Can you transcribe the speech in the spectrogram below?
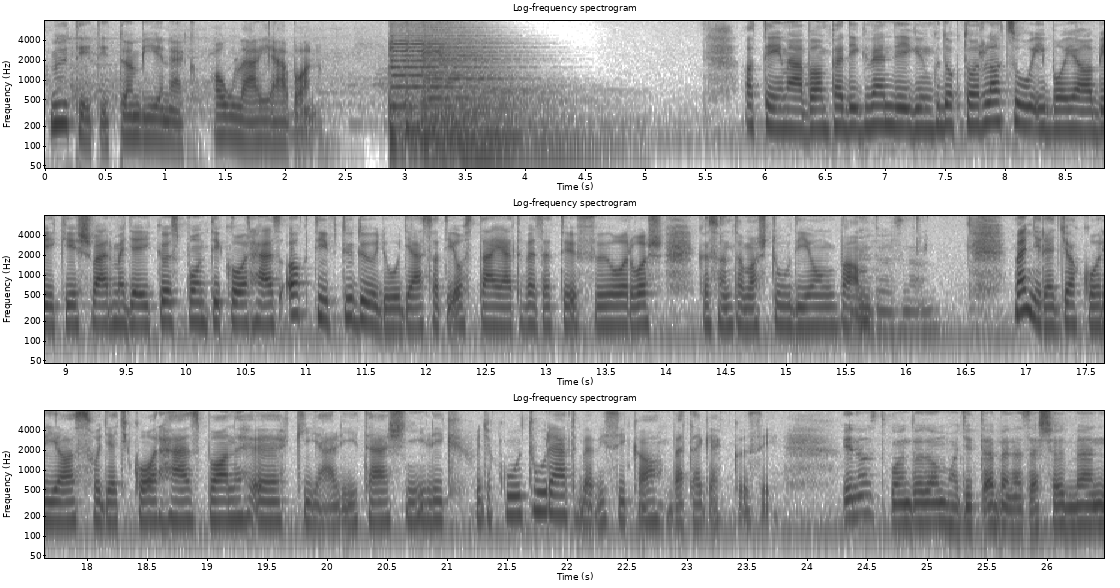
műtéti tömbjének aulájában. A témában pedig vendégünk dr. Lacó Ibolya, a Békésvár megyei központi kórház aktív tüdőgyógyászati osztályát vezető főorvos. Köszöntöm a stúdiónkban. Üdvözlöm. Mennyire gyakori az, hogy egy kórházban kiállítás nyílik, hogy a kultúrát beviszik a betegek közé? Én azt gondolom, hogy itt ebben az esetben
